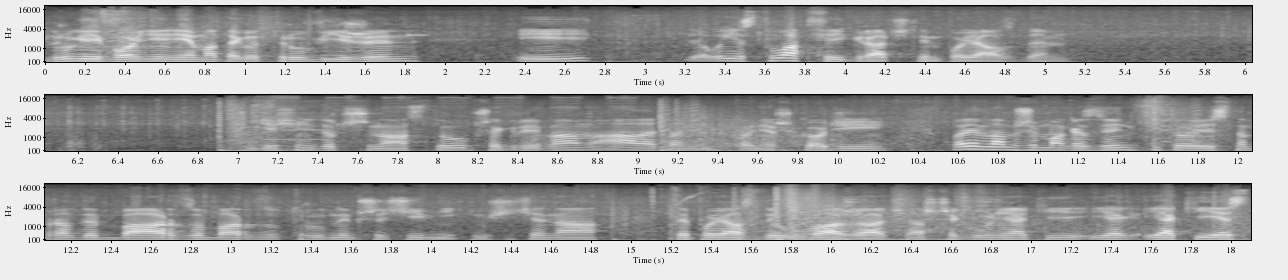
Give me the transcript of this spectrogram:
drugiej wojnie nie ma tego True Vision i no, jest łatwiej grać tym pojazdem. 10 do 13 przegrywam, ale to nie, to nie szkodzi. Powiem wam, że magazynki to jest naprawdę bardzo, bardzo trudny przeciwnik. Musicie na te pojazdy uważać, a szczególnie jaki, jak, jaki jest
